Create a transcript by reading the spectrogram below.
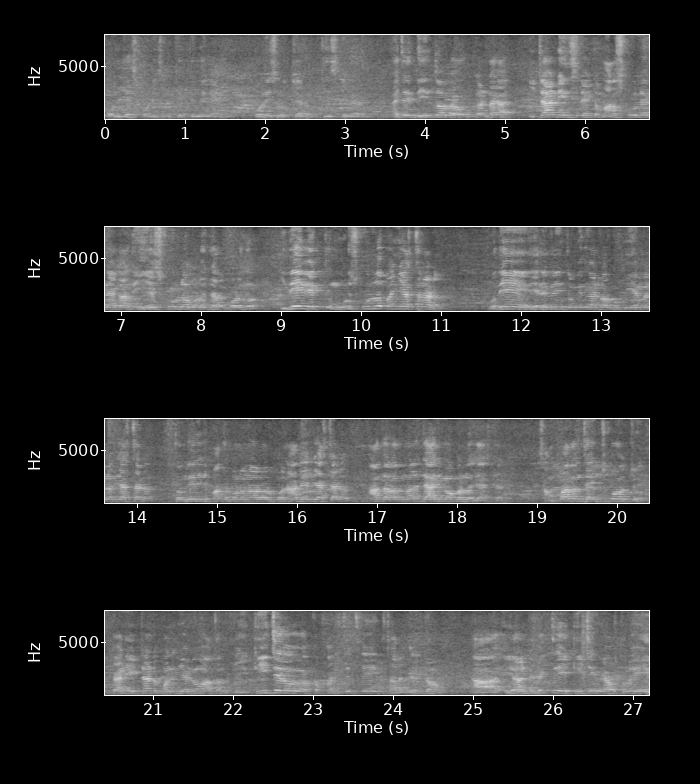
ఫోన్ చేసి పోలీసులకు చెప్పింది నేను. పోలీసులు వచ్చారు తీసుకెళ్ళారు. అయితే దీంతో ఒక గంట ఇట్లాంటి ఇన్సిడెంట్ మన స్కూల్లోనే కాదు ఏ స్కూల్లో కూడా జరగకూడదు. ఇదే వ్యక్తి మూడు స్కూల్లో పనిచేస్తున్నాడు. ఉదయం ఎనిమిది నుంచి తొమ్మిది గంటల వరకు పిఎంఎల్లో చేస్తాడు తొమ్మిది నుంచి పదకొండున్నర వరకు నాదేం చేస్తాడు ఆ తర్వాత మళ్ళీ జాజిమోకల్లో చేస్తాడు. సంపాదన చేయించుకోవచ్చు కానీ ఇట్లాంటి పనులు చేయడం అతనికి టీచర్ యొక్క పరిస్థితికి ఇది చాలా విరుద్ధం. ఇలాంటి వ్యక్తి టీచింగ్ వ్యవస్థలో ఏ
